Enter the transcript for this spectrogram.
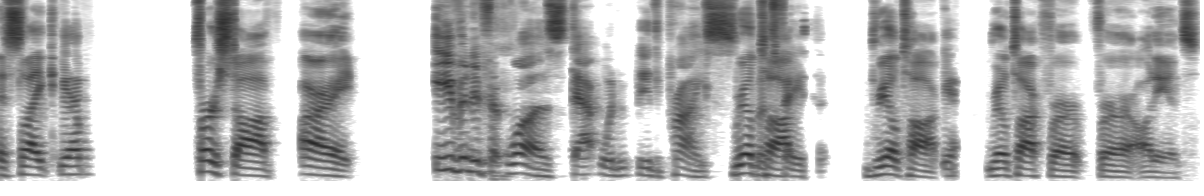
it's like, Yep. first off, all right, Even if it was, that wouldn't be the price. Real talk. real talk. Yeah. Real talk for our, for our audience.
